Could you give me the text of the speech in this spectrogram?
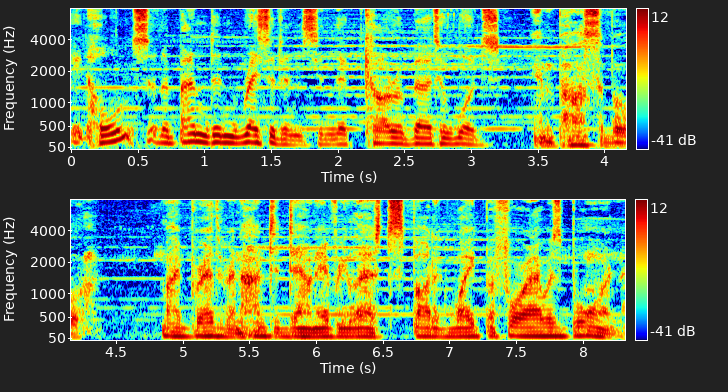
It haunts an abandoned residence in the Caraberta woods. Impossible. My brethren hunted down every last spotted wight before I was born.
